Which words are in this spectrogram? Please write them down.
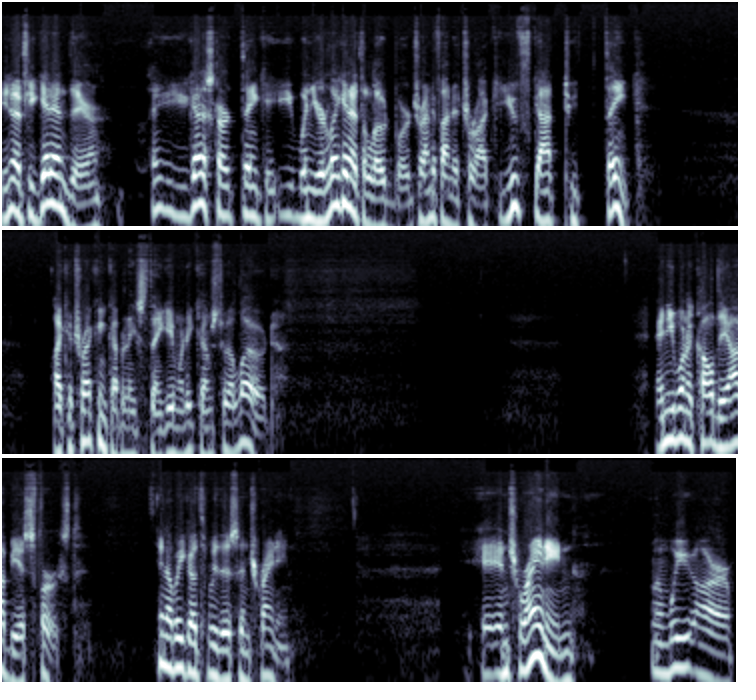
You know, if you get in there, uh, you got to start thinking when you're looking at the load board, trying to find a truck. You've got to think like a trucking company's thinking when it comes to a load. And you want to call the obvious first. You know, we go through this in training. In training, when we are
